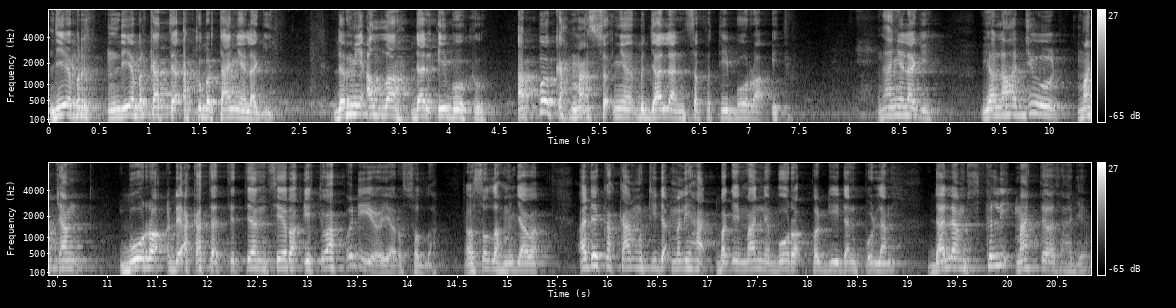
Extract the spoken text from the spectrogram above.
Dia ber, dia berkata aku bertanya lagi. Demi Allah dan ibuku, apakah maksudnya berjalan seperti borak itu? Tanya lagi yang laju macam borak di atas titian sirat itu apa dia ya Rasulullah? Rasulullah menjawab, adakah kamu tidak melihat bagaimana borak pergi dan pulang dalam sekelip mata sahaja?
